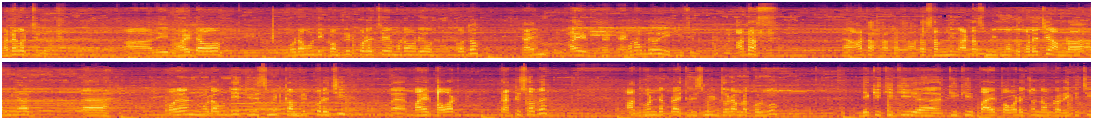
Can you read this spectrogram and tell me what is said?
ব্যথা করছিল। আর এই ভাইটাও মোটামুটি কমপ্লিট করেছে মোটামুটি কত? টাইম ভাই মোটামুটি ওই ছিল? আঠাশ। হ্যাঁ আঠাশ আঠাশ আঠাশ সামথিং আঠাশ মিনিট মতো করেছে। আমরা আমি আর অয়ন মোটামুটি তিরিশ মিনিট কমপ্লিট করেছি। পায়ের পাওয়ার প্র্যাকটিস হবে। আধ ঘণ্টা প্রায় তিরিশ মিনিট ধরে আমরা করব। দেখি কী কী কী কী পায়ের পাওয়ারের জন্য আমরা রেখেছি।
